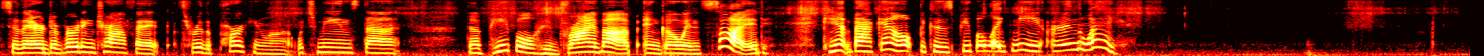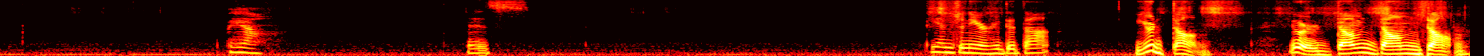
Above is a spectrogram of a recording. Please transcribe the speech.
So they're diverting traffic through the parking lot, which means that the people who drive up and go inside can't back out because people like me are in the way. But yeah. It's the engineer who did that, you're dumb. You are dumb, dumb, dumb.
